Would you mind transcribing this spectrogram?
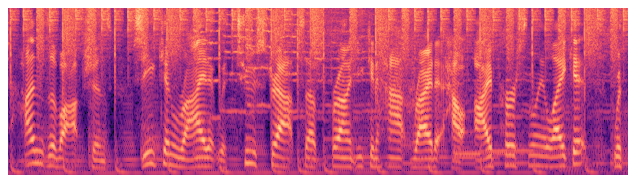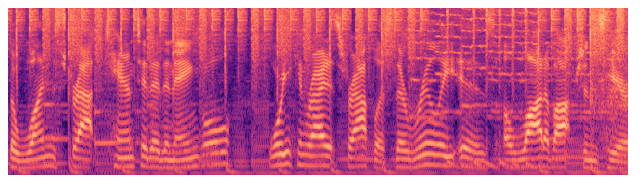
tons of options. So you can ride it with two straps up front. You can ride it how I personally like it, with the one strap canted at an angle, or you can ride it strapless. There really is a lot of options here.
